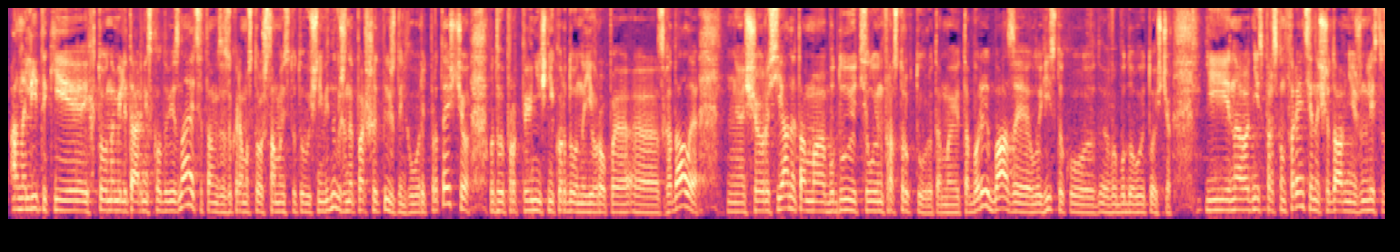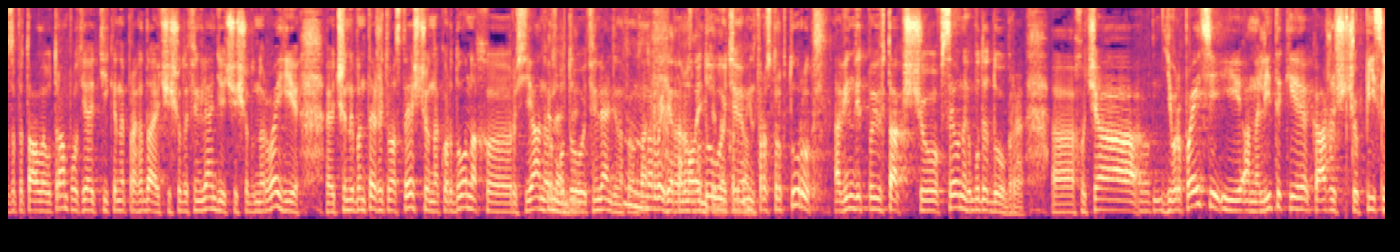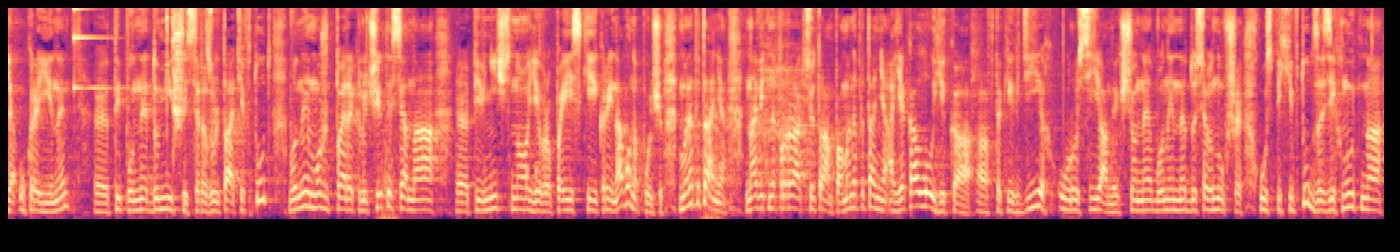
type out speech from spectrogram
Аналітики, хто на мілітарній складові знається, там зокрема з того ж самого інституту вивчення війни, вже не перший тиждень говорять про те, що от ви про північні кордони Європи е, згадали, е, що росіяни там е, будують цілу інфраструктуру, там і табори, бази, логістику е, вибудовують тощо. І на одній з прес-конференцій нещодавні журналісти запитали у Трампа. От я тільки не пригадаю, чи щодо Фінляндії, чи щодо Норвегії, чи не бентежить вас те, що на кордонах росіяни Фінляндія. розбудовують Фінляндія, напевно, Ну, Норвегія розбудовують інфраструктуру. А він відповів так, що все у них буде добре. Е, Хоча європейці і аналітики кажуть, що після України, е, типу, не домігшись результатів тут, вони можуть переключитися на е, північноєвропейські країни або на Польщу. У мене питання навіть не про реакцію Трампа. У мене питання: а яка логіка в таких діях у росіян, якщо не вони не досягнувши успіхів тут, зазіхнуть на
